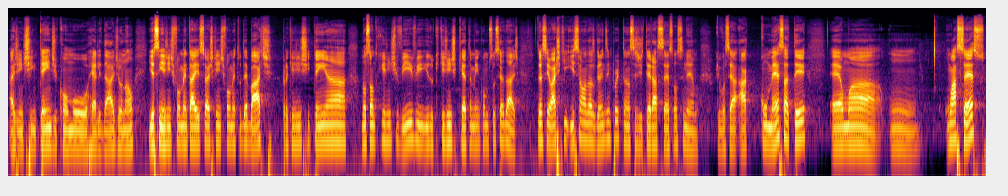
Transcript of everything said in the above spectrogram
a gente entende como realidade ou não. E assim, a gente fomentar isso, eu acho que a gente fomenta o debate para que a gente tenha noção do que, a gente vive e do que, que a gente quer também como sociedade. Então, assim, eu acho que isso é uma das grandes importâncias de ter acesso ao cinema. Que você a- a- começa a ter é, uma, um, um acesso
